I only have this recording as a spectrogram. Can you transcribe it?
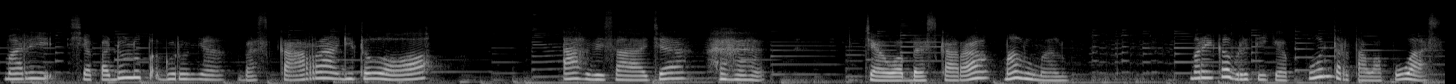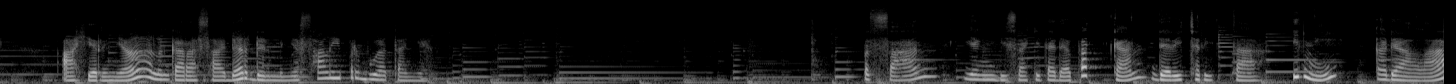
Mari, siapa dulu pak gurunya? Baskara gitu loh. Ah, bisa aja. Jawab Baskara malu-malu. Mereka bertiga pun tertawa puas. Akhirnya Lengkara sadar dan menyesali perbuatannya. Pesan yang bisa kita dapatkan dari cerita ini adalah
